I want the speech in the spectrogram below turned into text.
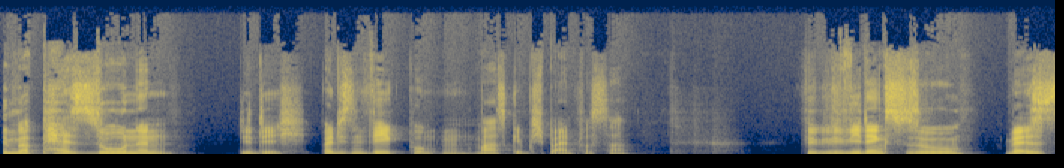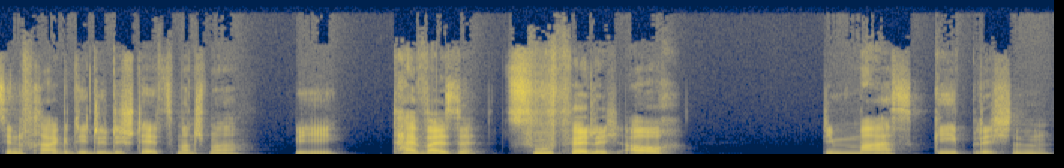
immer Personen, die dich bei diesen Wegpunkten maßgeblich beeinflusst haben. Wie, wie, wie denkst du so, Wer ist es dir eine Frage, die du dir stellst manchmal? Wie teilweise zufällig auch die maßgeblichen,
